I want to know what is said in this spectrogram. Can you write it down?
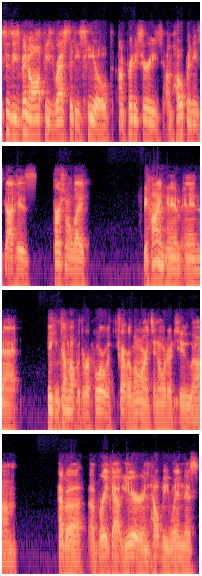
since he's been off, he's rested, he's healed. I'm pretty sure he's. I'm hoping he's got his personal life behind him, and that he can come up with a rapport with Trevor Lawrence in order to um, have a, a breakout year and help me win this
